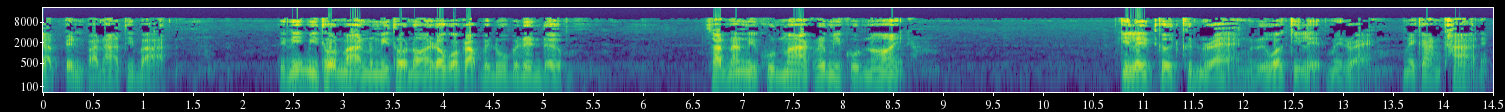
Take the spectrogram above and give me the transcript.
จัดเป็นปานาธิบาตทีนี้มีโทษมากหรือมีโทษน้อย เราก็กลับไปดูประเด็นเดิม สัตว์นั้นมีคุณมากหรือมีคุณน้อย กิเลสเกิดขึ้นแรง หรือว่ากิเลสไม่แรง ในการฆ่าเนี่ย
